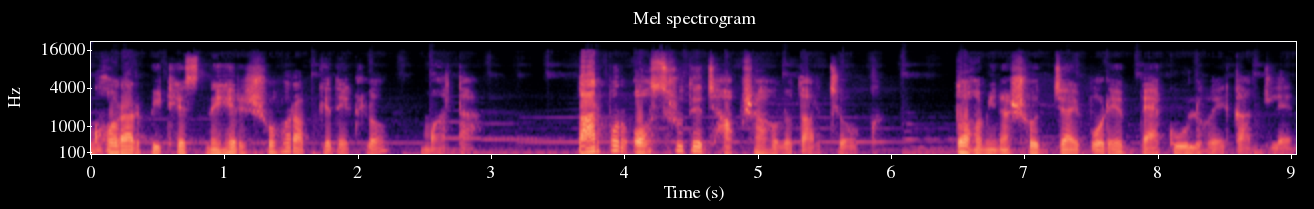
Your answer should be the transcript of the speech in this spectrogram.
ঘোড়ার পিঠে স্নেহের সোহরাবকে দেখল মাতা। তারপর অশ্রুতে ঝাপসা হলো তার চোখ। তহমিনা শয্যায় পড়ে ব্যাকুল হয়ে কাঁদলেন।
